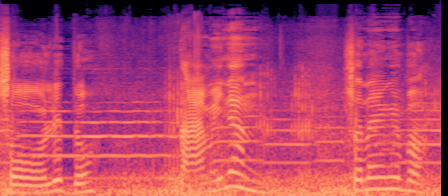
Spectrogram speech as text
Solid oh. Dami niyan. Saan na yung iba?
